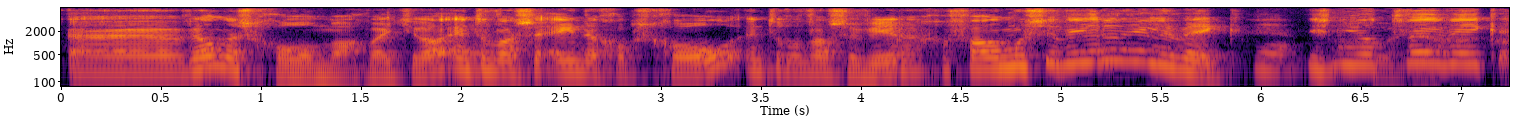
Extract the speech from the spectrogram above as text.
eh, wel naar school mag, weet je wel. En toen was ze één dag op school. En toen was er weer een geval. Moest ze weer een hele week. Ja. Die is nu al twee weken.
